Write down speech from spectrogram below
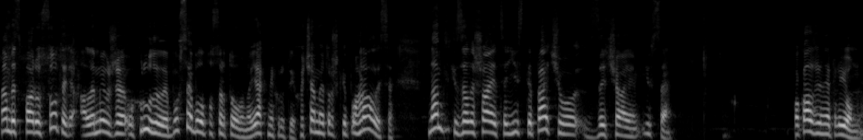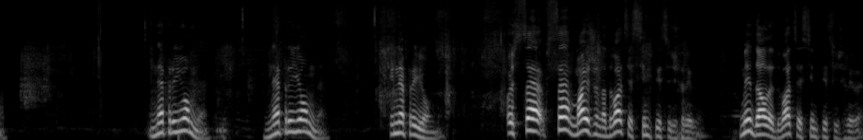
Там без пару сотень, але ми вже округлили, бо все було посортовано, як не крути. Хоча ми трошки погралися, нам тільки залишається їсти печиво з чаєм і все. Показую неприйомне. Неприйомне. Неприйомне. І неприйомне. Ось це все майже на 27 тисяч гривень. Ми дали 27 тисяч гривень.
